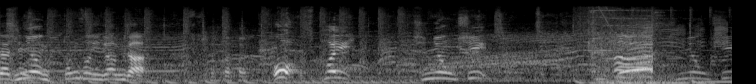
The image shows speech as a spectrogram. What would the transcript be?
야, 진영 똥손 인정합니다. 어 스파이 진영 혹시? 혹시?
